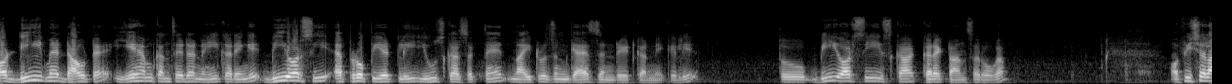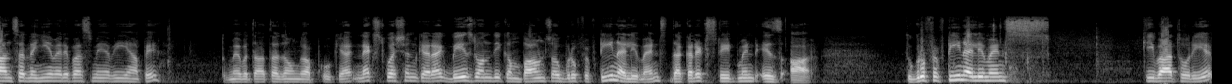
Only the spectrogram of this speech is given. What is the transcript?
और डी में डाउट है, ये हम कंसिडर नहीं करेंगे। बी और सी अप्रोप्रिएटली यूज़ कर सकते हैं नाइट्रोजन गैस जनरेट करने के लिए। तो बी और सी इसका करेक्ट आंसर होगा। ऑफिशियल आंसर नहीं है मेरे पास में अभी यहाँ पे तो मैं बताता जाऊँगा आपको क्या है। नेक्स्ट क्वेश्चन कह रहा है based on the compounds of group 15 elements the correct statement is are तो ग्रुप 15 एलिमेंट्स की बात हो रही है।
